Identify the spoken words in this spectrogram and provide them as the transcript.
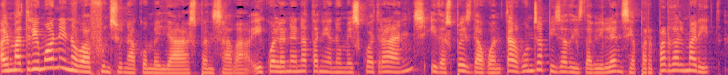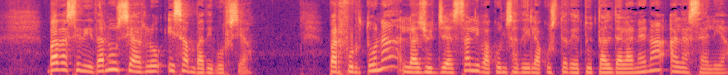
El matrimoni no va funcionar com ella es pensava i quan la nena tenia només 4 anys i després d'aguantar alguns episodis de violència per part del marit, va decidir denunciar-lo i se'n va divorciar. Per fortuna, la jutgessa li va concedir la custòdia total de la nena a la Cèlia.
